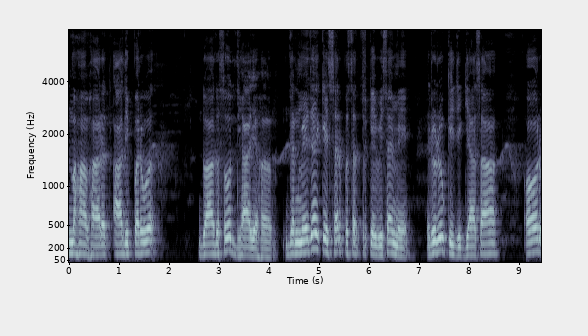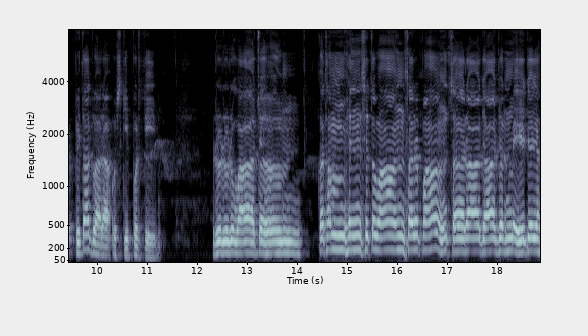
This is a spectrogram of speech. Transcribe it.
महाभारत आदि पर्व द्वादशोध्याय। जन्मेजय के सर्प सत्र के विषय में रुरु की जिज्ञासा और पिता द्वारा उसकी पूर्ति। रुरुवाच कथम हिंसितवान सर्पान स राजा जन्मेजय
